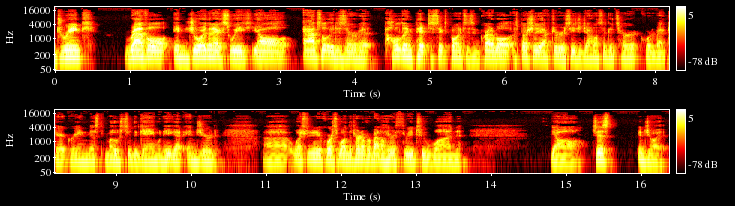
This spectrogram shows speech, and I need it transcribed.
drink, revel, enjoy the next week. Y'all absolutely deserve it. Holding Pitt to six points is incredible, especially after CJ Donaldson gets hurt. Quarterback Garrett Greene missed most of the game when he got injured. Uh, West Virginia, of course, won the turnover battle here 3 2 1. Y'all, just enjoy it.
